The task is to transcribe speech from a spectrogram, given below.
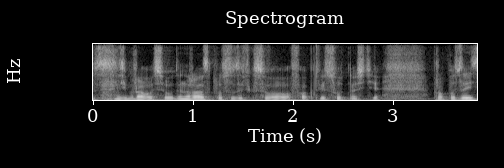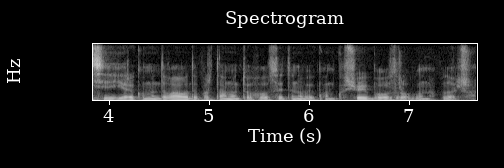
зібралася один раз, просто зафіксувала факт відсутності пропозиції і рекомендувала департаменту оголосити новий конкурс, що і було зроблено подальшого.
